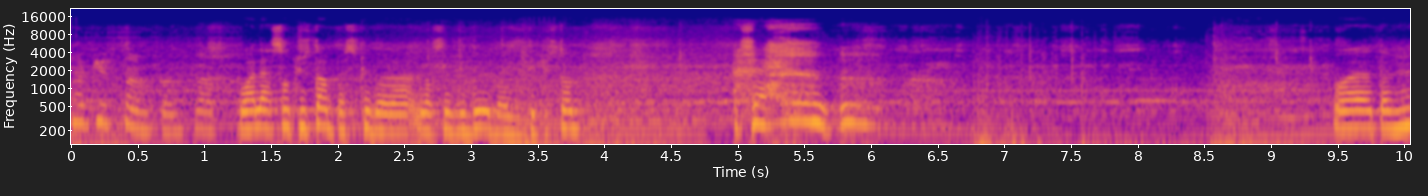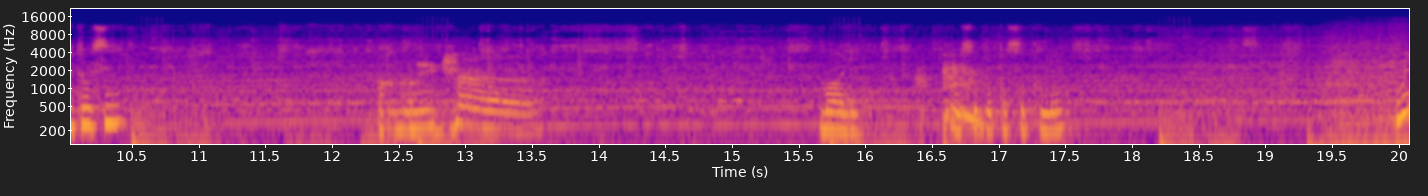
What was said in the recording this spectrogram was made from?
sans custom comme ça. Voilà, sans custom, parce que dans la- l'ancienne vidéo, bah, ils étaient custom. Ouais, t'as vu toi aussi Par contre. Bon allez, on essaie de passer poulet. Oui.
